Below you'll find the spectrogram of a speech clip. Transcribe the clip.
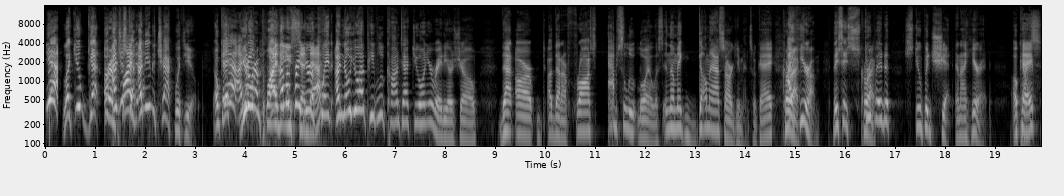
Yeah. Like you get Or I just I need to check with you. Okay? Yeah, I you never don't- implied I, that I'm you afraid said you're that. equated. I know you have people who contact you on your radio show that are uh, that are Frost absolute loyalists and they'll make dumbass arguments, okay? Correct. I hear them. They say Correct. stupid stupid shit and I hear it. Okay? Nice.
